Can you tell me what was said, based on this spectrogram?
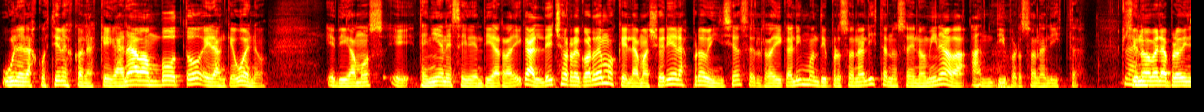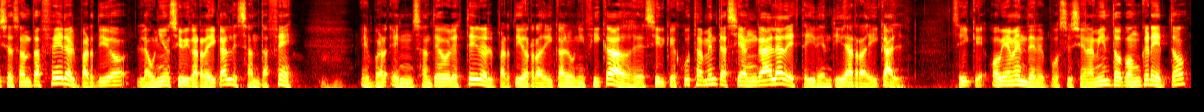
una de las cuestiones con las que ganaban voto eran que, bueno, eh, digamos, eh, tenían esa identidad radical. De hecho, recordemos que en la mayoría de las provincias el radicalismo antipersonalista no se denominaba antipersonalista. Si uno ve la provincia de Santa Fe, era el partido, la Unión Cívica Radical de Santa Fe. En Santiago del Estero, el Partido Radical Unificado. Es decir, que justamente hacían gala de esta identidad radical. ¿sí? Que obviamente en el posicionamiento concreto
